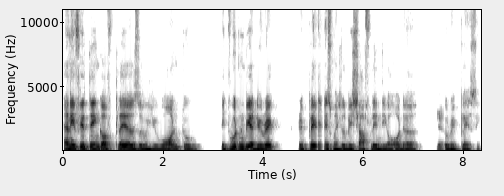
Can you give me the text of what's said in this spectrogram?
And if you think of players who you want to, it wouldn't be a direct replacement, it'll be shuffling the order Yeah. to replace him.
